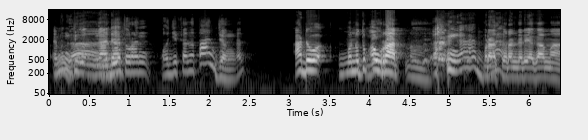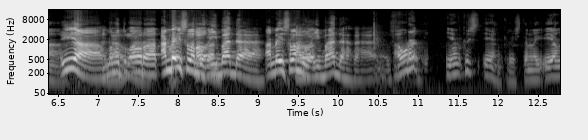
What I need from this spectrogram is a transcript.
Emang Enggak, juga nggak ada aturan wajib celana panjang kan? Ada menutup aurat. Ada. Peraturan dari agama. Iya, menutup aurat. Anda Islam Kalau bukan? ibadah. Anda Islam Kalau bukan? ibadah kan. Aurat yang Kristen, yang Kristen lagi, yang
